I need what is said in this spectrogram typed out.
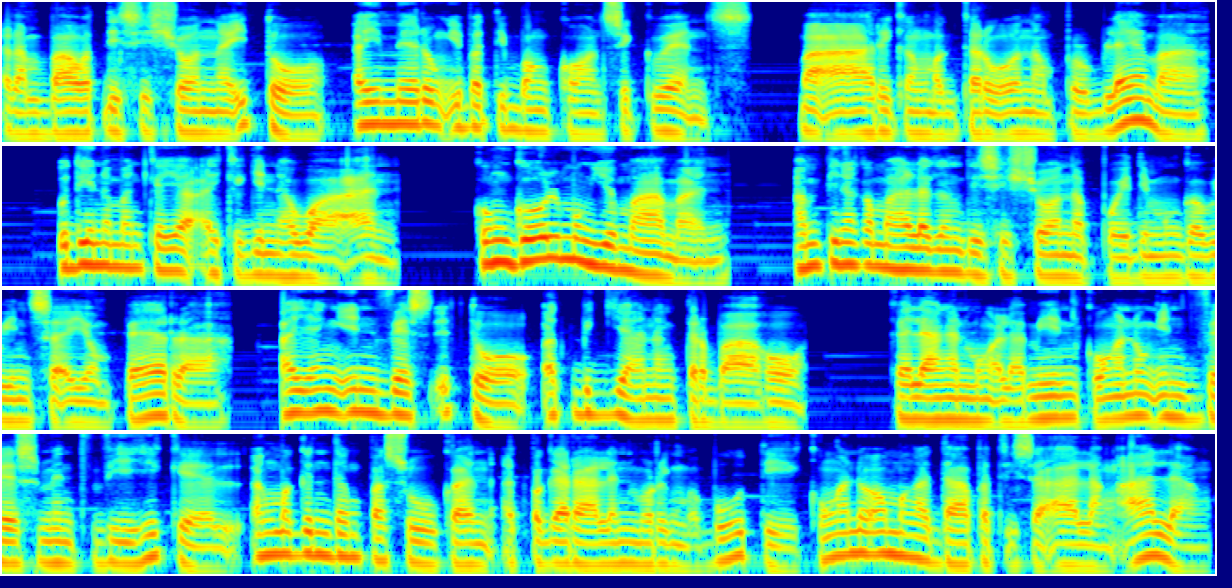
At ang bawat desisyon na ito ay merong iba't ibang consequence. Maaari kang magkaroon ng problema o di naman kaya ay kaginhawaan. Kung goal mong yumaman, ang pinakamahalagang desisyon na pwede mong gawin sa iyong pera ay ang invest ito at bigyan ng trabaho. Kailangan mong alamin kung anong investment vehicle ang magandang pasukan at pag-aralan mo ring mabuti kung ano ang mga dapat isaalang-alang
